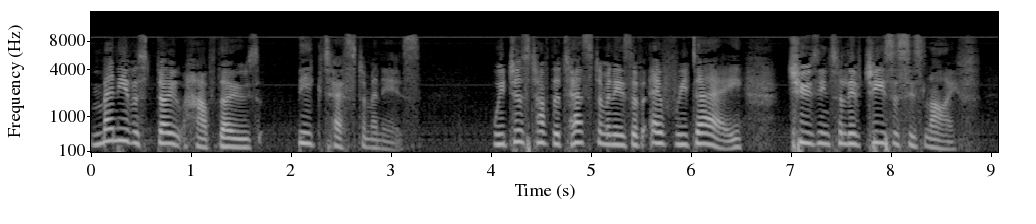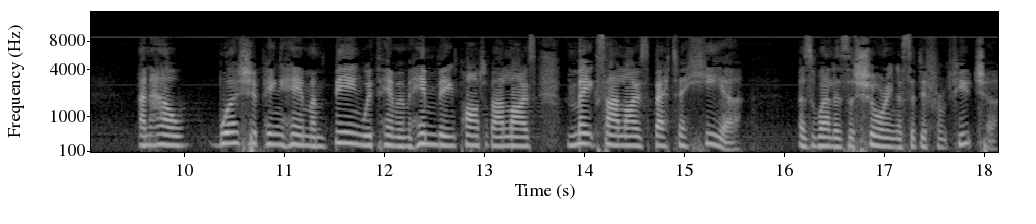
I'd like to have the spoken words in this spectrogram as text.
Many of us don't have those big testimonies. We just have the testimonies of every day choosing to live Jesus' life and how worshipping Him and being with Him and Him being part of our lives makes our lives better here as well as assuring us a different future.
